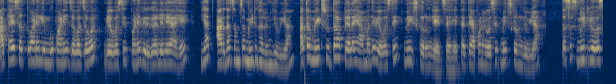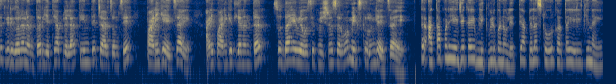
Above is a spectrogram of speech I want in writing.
आता हे सत्व आणि लिंबू पाणी जवळजवळ व्यवस्थितपणे विरघळलेले आहे. यात अर्धा चमचा मीठ घालून घेऊया. आता मीठ सुद्धा आपल्याला ह्यामध्ये व्यवस्थित मिक्स करून घ्यायचं आहे. तर ते आपण व्यवस्थित मिक्स करून घेऊया. तसंच मीठ व्यवस्थित विरघळल्यानंतर येथे आपल्याला तीन ते चार चमचे पाणी घ्यायचं आहे. आणि पाणी घेतल्यानंतर सुद्धा हे व्यवस्थित मिश्रण सर्व मिक्स करून घ्यायचं आहे. तर आता आपण हे जे काही लिक्विड बनवले ते आपल्याला स्टोअर करता येईल की नाही?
